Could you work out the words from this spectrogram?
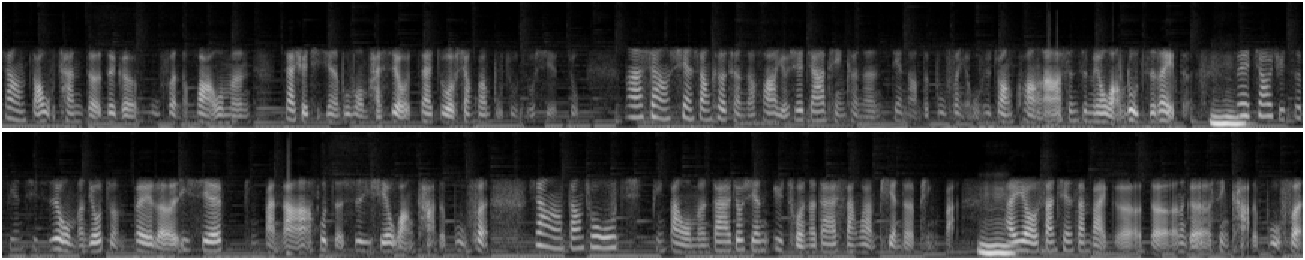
像早午餐的这个部分的话，我们在学期间的部分，我们还是有在做相关补助、做协助。那像线上课程的话，有些家庭可能电脑的部分有误事状况啊，甚至没有网络之类的。嗯。所以教育局这边其实我们有准备了一些平板啊，或者是一些网卡的部分。像当初平板，我们大概就先预存了大概三万片的平板，嗯，还有三千三百个的那个信卡的部分。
